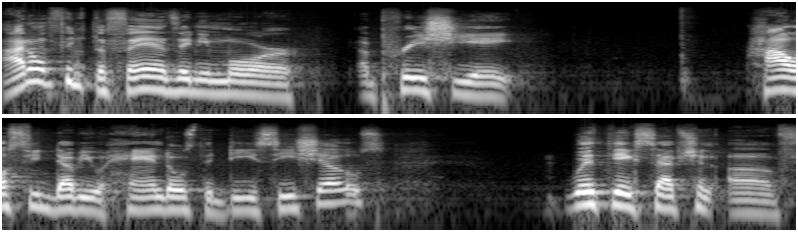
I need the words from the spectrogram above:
I don't think the fans anymore appreciate how CW handles the DC shows, with the exception of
